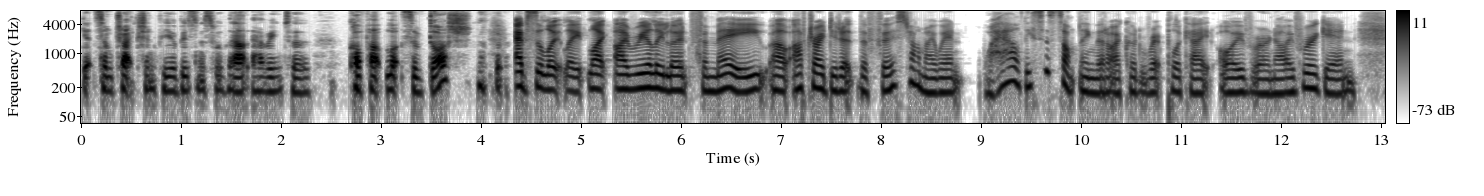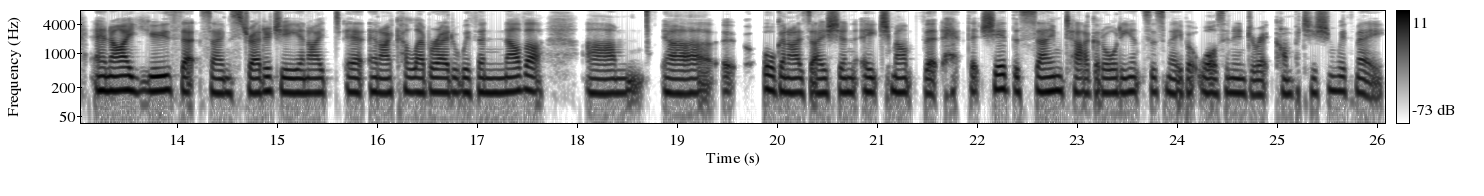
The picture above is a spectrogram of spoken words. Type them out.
get some traction for your business without having to cough up lots of dosh. Absolutely. Like I really learned for me uh, after I did it the first time, I went, wow, this is something that I could replicate over and over again. And I used that same strategy, and I and I collaborated with another um, uh, organization each month that that shared the same target audience as me but wasn't in direct competition with me.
